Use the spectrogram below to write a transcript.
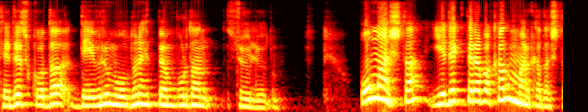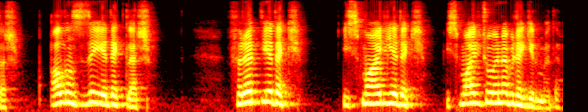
Tedesco'da devrim olduğunu hep ben buradan söylüyordum. O maçta yedeklere bakalım mı arkadaşlar? Alın size yedekler. Fred yedek. İsmail yedek. İsmail hiç oyuna bile girmedi.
